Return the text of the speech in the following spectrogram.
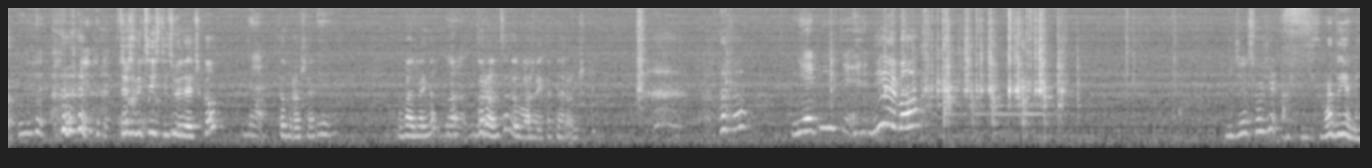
Chcesz wyczyścić łydeczką? Tak. To proszę. Uważaj, no. no. Gorące, to uważaj tak na rączki. Nie widzę. Nie ma! Gdzie są. Ach, ładujemy.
